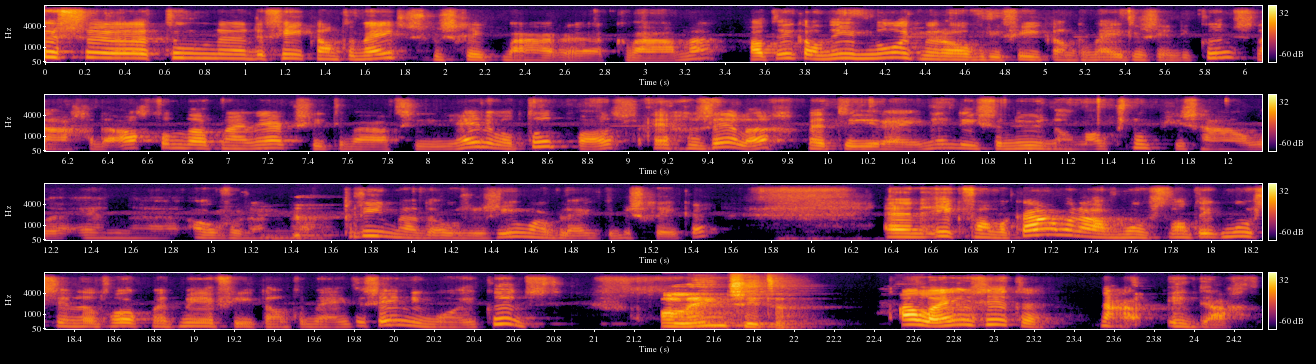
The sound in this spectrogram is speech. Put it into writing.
Dus uh, toen uh, de vierkante meters beschikbaar uh, kwamen, had ik al niet, nooit meer over die vierkante meters in die kunst nagedacht, omdat mijn werksituatie helemaal top was en gezellig met Irene, die ze nu en dan ook snoepjes haalde en over een prima dosis humor bleek te beschikken. En ik van mijn kamer af moest, want ik moest in dat hok met meer vierkante meters in die mooie kunst. Alleen zitten? Alleen zitten. Nou, ik dacht,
